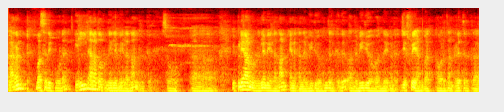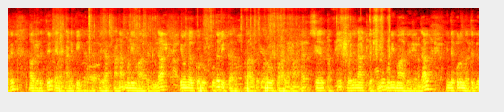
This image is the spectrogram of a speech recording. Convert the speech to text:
கரண்ட் வசதி கூட இல்லாத ஒரு நிலைமையில் தான் இருக்குது. ஸோ இப்படியான ஒரு நிலைமையில தான் எனக்கு அந்த வீடியோ வந்திருக்குது. அந்த வீடியோ வந்து என்னோட ஜெஃப்ரி அன்பர் அவர் தான் எடுத்திருக்கிறாரு. அவர் எடுத்து எனக்கு அனுப்பிக்கிறார் இதற்கான முடியுமாக இருந்தால் இவங்களுக்கு ஒரு உதவிக்கரம் அதாவது உறவு பாலமாக செயல்பட்டு வெளிநாட்டில் இருந்து முடியுமாக இருந்தால் இந்த குடும்பத்துக்கு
